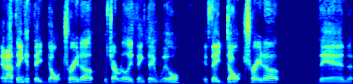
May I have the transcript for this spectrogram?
and I think if they don't trade up, which I really think they will, if they don't trade up, then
